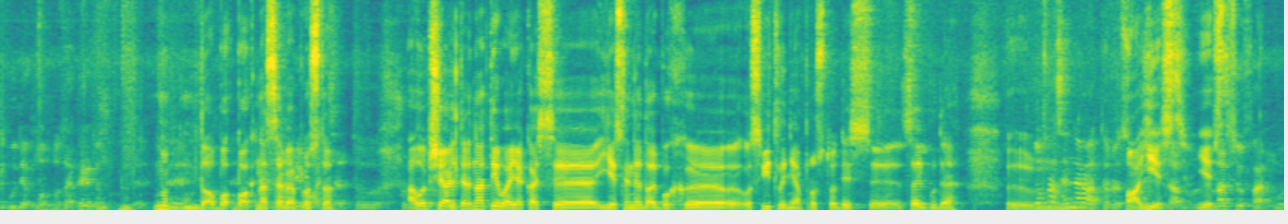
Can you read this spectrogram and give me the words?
не буде плотно закрито, буде, Ну, да, ба- бак на себе нагріватися, просто. То, щоб- А взагалі альтернатива якась, е, якщо не дай Бог, е, освітлення просто десь е, цей буде. е, Ну, у нас генератор А, стоїть є, там, є. на всю ферму.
